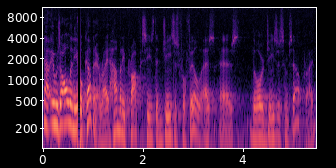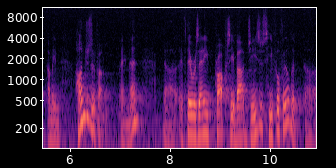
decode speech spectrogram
Now, it was all in the Old Covenant, right? How many prophecies did Jesus fulfill as, as the Lord Jesus himself, right? I mean, hundreds of them, amen? Uh, if there was any prophecy about Jesus, he fulfilled it. Uh,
